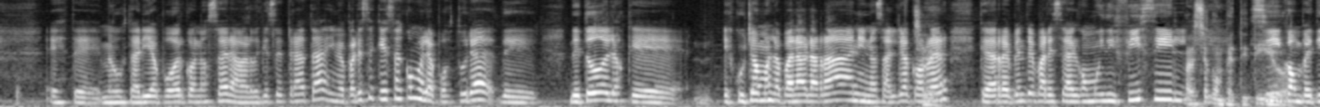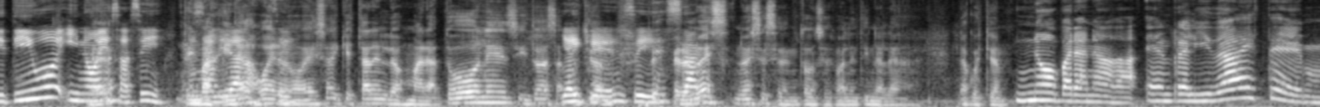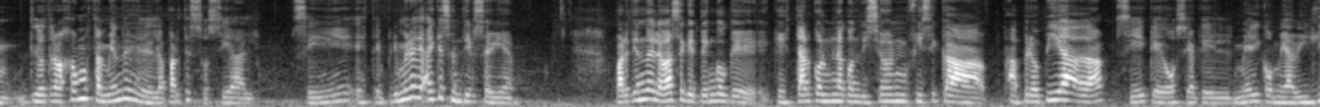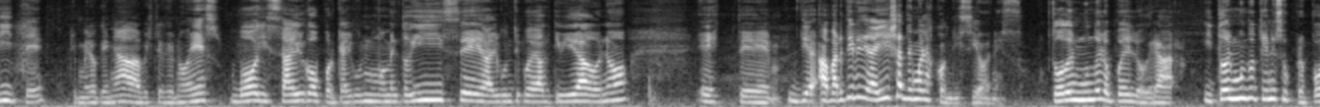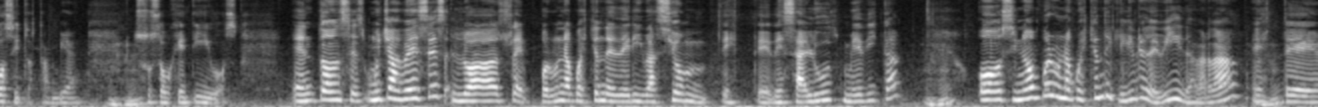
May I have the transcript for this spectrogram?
Este, me gustaría poder conocer, a ver de qué se trata, y me parece que esa es como la postura de, de todos los que escuchamos la palabra run y nos salir a correr, que de repente parece algo muy difícil. Parece competitivo. Sí, competitivo, y no ¿Eh? es así. ¿Te imaginas? Bueno, es, hay que estar en los maratones y toda esa y hay que, sí. Pero no es, no es ese entonces, Valentina, la, la cuestión. No, para nada. En realidad, este lo trabajamos también desde la parte social. ¿sí? Este, primero hay que sentirse bien. Partiendo de la base que tengo que, estar con una condición física apropiada, ¿sí? que, o sea, que el médico me habilite, primero que nada, viste que no es voy salgo porque algún momento hice algún tipo de actividad o no. Este, a partir de ahí ya tengo las condiciones. Todo el mundo lo puede lograr y todo el mundo tiene sus propósitos también, sus objetivos. Entonces, muchas veces lo hace por una cuestión de derivación este, de salud médica o si no por una cuestión de equilibrio de vida, ¿verdad? este,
